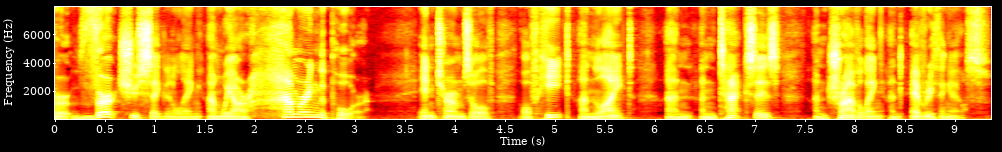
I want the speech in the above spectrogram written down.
for virtue signaling and we are hammering the poor in terms of, of heat and light and, and taxes and traveling and everything else.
